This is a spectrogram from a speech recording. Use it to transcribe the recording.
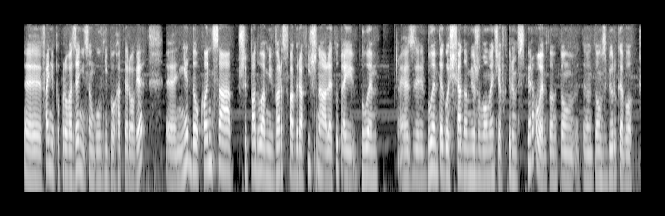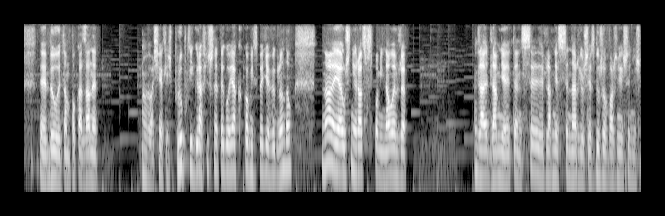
e, fajnie poprowadzeni są główni bohaterowie. Nie do końca przypadła mi warstwa graficzna, ale tutaj byłem byłem tego świadom już w momencie, w którym wspierałem tą, tą, tą, tą zbiórkę, bo były tam pokazane właśnie jakieś próbki graficzne tego, jak komiks będzie wyglądał. No ale ja już nieraz wspominałem, że dla, dla, mnie ten, dla mnie scenariusz jest dużo ważniejszy niż,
